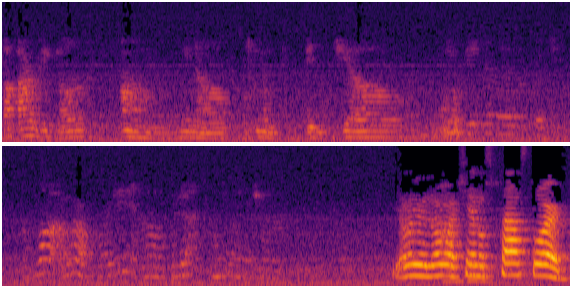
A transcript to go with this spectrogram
For our videos, um, you know, video. You being a little bitch. I'm gonna, I'm gonna record it and I'll put it on. I'm gonna try to- You don't even know my channel's password.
